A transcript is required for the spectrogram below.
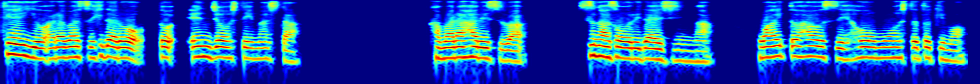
敬意を表す日だろうと炎上していました。カマラ・ハリスは菅総理大臣がホワイトハウスへ訪問した時も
